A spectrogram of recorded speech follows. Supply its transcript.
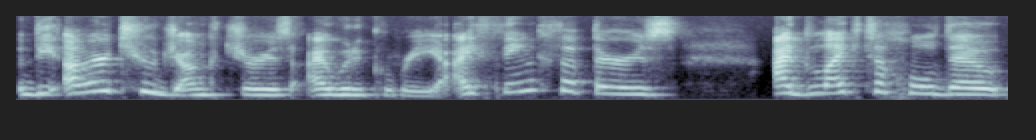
the other two junctures, I would agree. I think that there's I'd like to hold out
